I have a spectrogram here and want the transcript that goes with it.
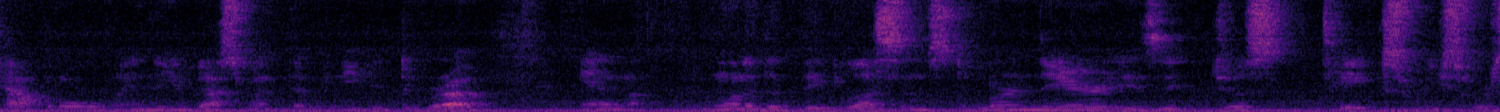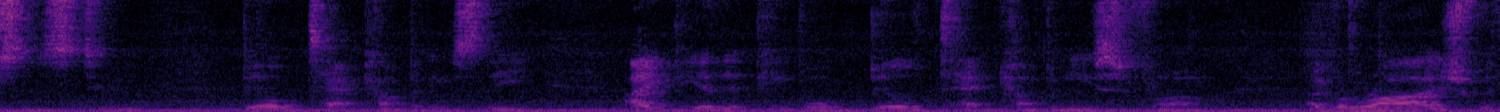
capital and the investment that we needed to grow. And one of the big lessons to learn there is it just takes resources to build tech companies. The idea that people build tech companies from a garage with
